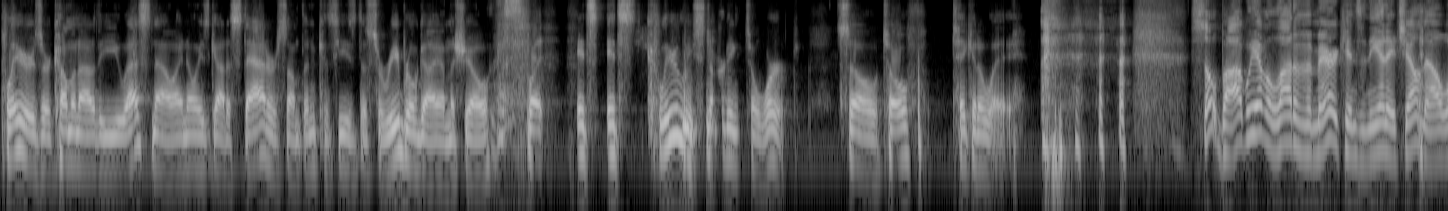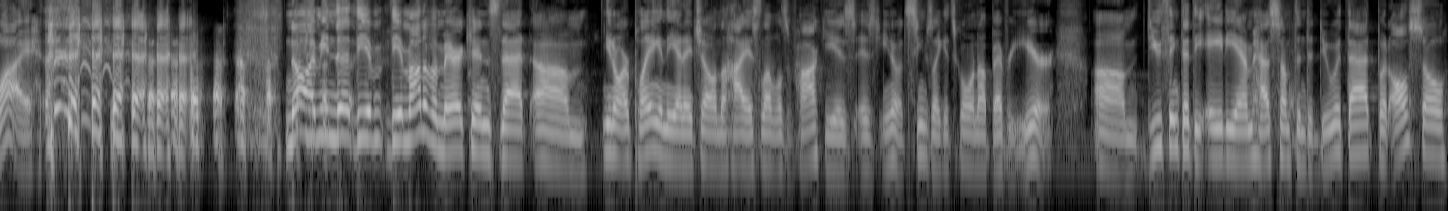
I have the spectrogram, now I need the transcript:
players are coming out of the US now. I know he's got a stat or something cuz he's the cerebral guy on the show, but it's it's clearly starting to work. So Toph, take it away. So, Bob, we have a lot of Americans in the NHL now. Why? no, I mean the, the the amount of Americans that um, you know are playing in the NHL in the highest levels of hockey is is you know it seems like it's going up every year. Um, do you think that the ADM has something to do with that? But also,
